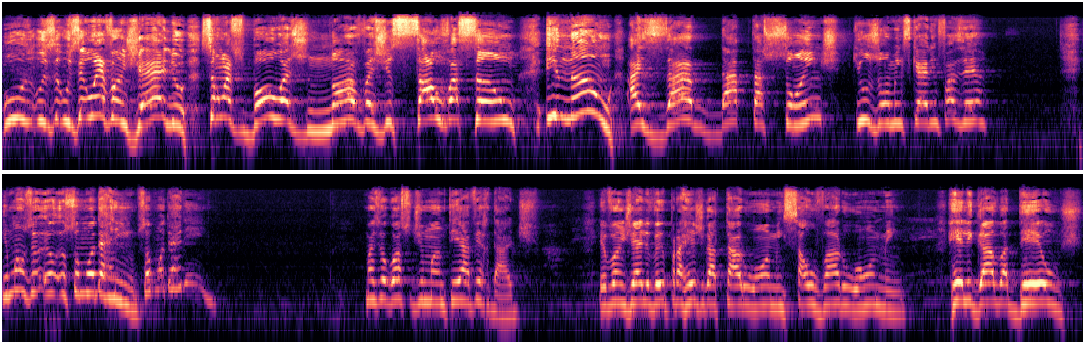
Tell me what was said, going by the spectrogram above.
O, Evangelho são as boas novas de salvação e não as adaptações que os homens querem fazer. Irmãos, eu, eu sou moderninho, sou moderninho, mas eu gosto de manter a verdade. Evangelho veio para resgatar o homem, salvar o homem, religá-lo a Deus.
